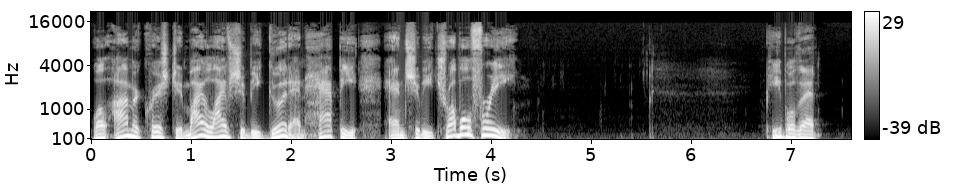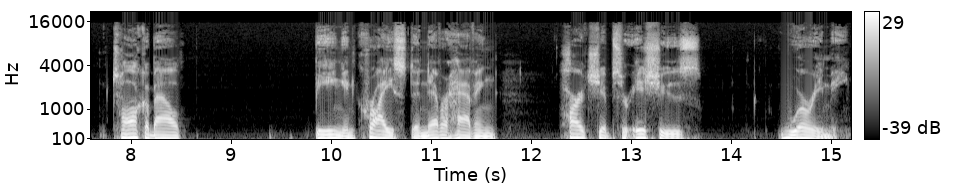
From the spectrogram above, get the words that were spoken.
well, I'm a Christian. My life should be good and happy and should be trouble free. People that talk about being in Christ and never having hardships or issues worry me.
